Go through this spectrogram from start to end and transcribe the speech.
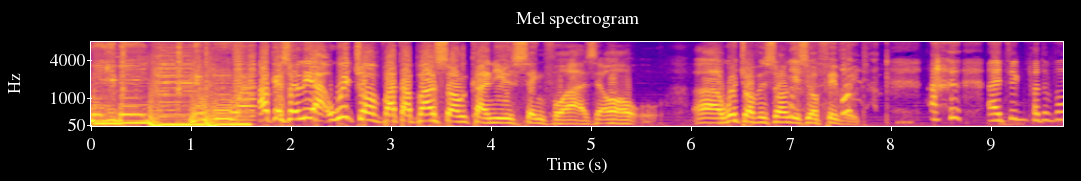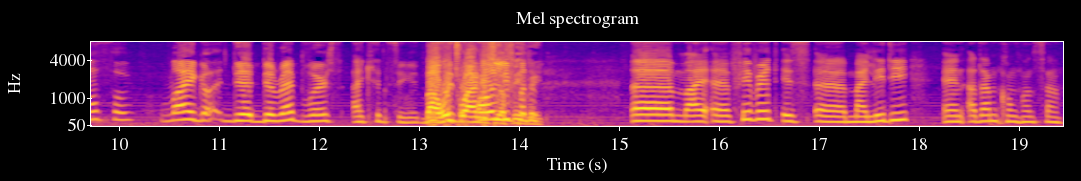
baby. Me who are okay so leah which of patapa's song can you sing for us or uh, which of his song is your favorite I think for the first song, my God, the the rap verse I can sing it. but This which one is your for the- favorite Uh, my uh, favorite is uh, My Lady and Adam Konkonsan.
